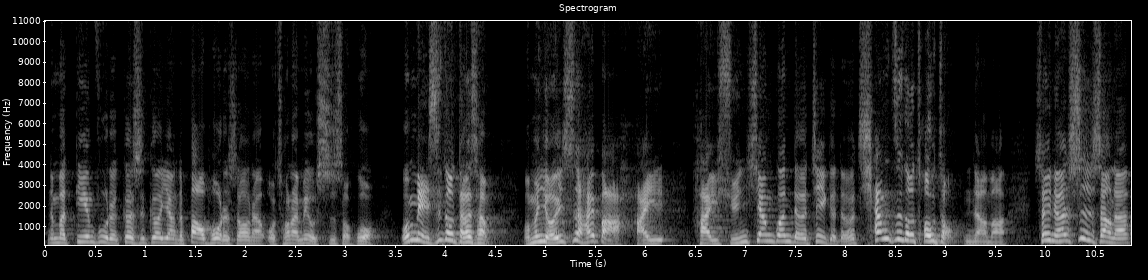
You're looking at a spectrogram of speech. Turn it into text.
那么颠覆的各式各样的爆破的时候呢，我从来没有失手过，我每次都得逞。我们有一次还把海海巡相关的这个的枪支都偷走，你知道吗？所以呢，事实上呢，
